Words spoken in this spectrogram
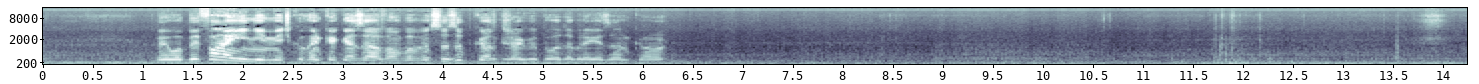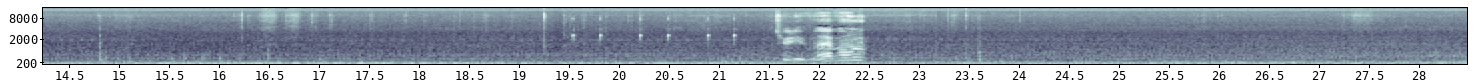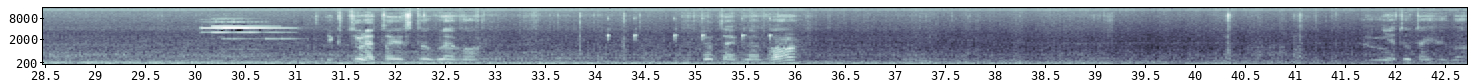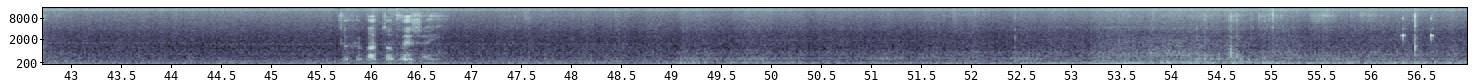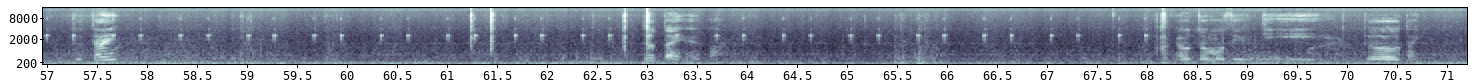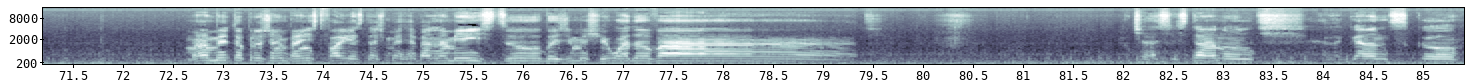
Byłoby fajnie mieć kuchenkę gazową, bo bym sobie zupkę odgrzał, jakby było dobre jedzonko. Czyli w lewo. I które to jest to w lewo? Tutaj w lewo. Nie tutaj chyba. To chyba to wyżej. Tutaj. Tutaj chyba. Automotive DE. Tutaj. Mamy to, proszę Państwa, jesteśmy chyba na miejscu. Będziemy się ładować. Czas się stanąć elegancko.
